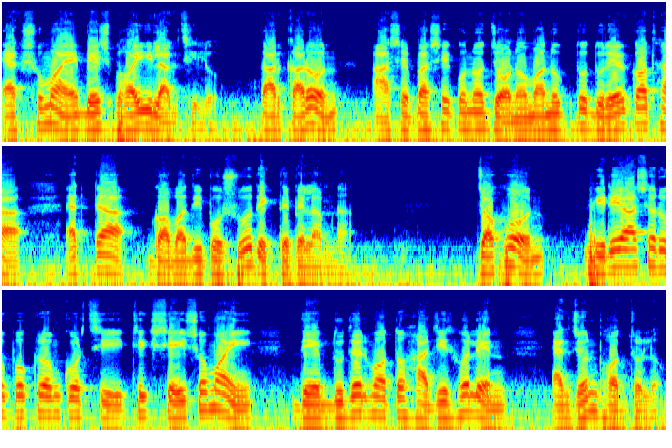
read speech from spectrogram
একসময় বেশ ভয়ই লাগছিল। তার কারণ, আশেপাশে কোনো জনমানুব তো দূরের কথা, একটা গবাদি পশুও দেখতে পেলাম না। যখন ফিরে আসার উপক্রম করছি, ঠিক সেই সময়ই দেবদূতের মতো হাজির হলেন একজন ভদ্রলোক,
